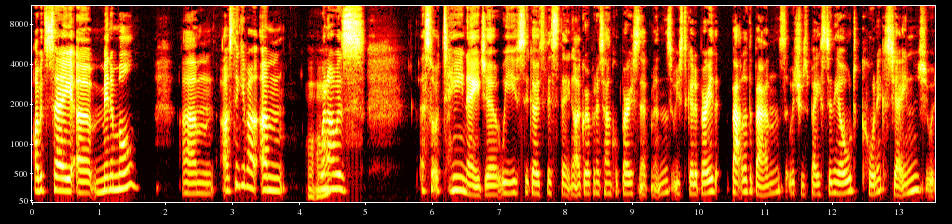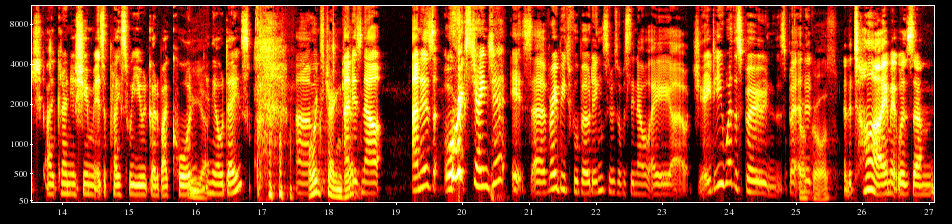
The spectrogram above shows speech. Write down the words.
I would say, uh, minimal. Um, I was thinking about um, when I was a sort of teenager, we used to go to this thing. I grew up in a town called Bury St Edmunds. We used to go to Bury Battle of the Bands, which was based in the old corn exchange, which I can only assume is a place where you would go to buy corn Yeah. in the old days. or exchange Um, and it? is now and is or exchange it. It's a very beautiful building. So it's obviously now a uh, JD Wetherspoons, but at, at the time it was um,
